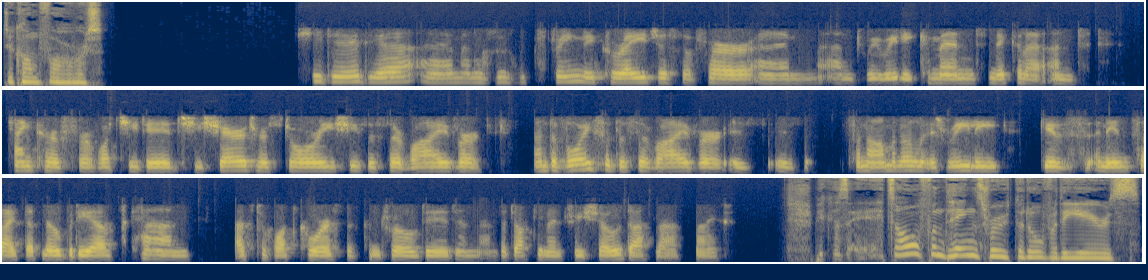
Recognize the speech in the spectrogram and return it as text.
to come forward. She did, yeah, um, and it was extremely courageous of her, um, and we really commend Nicola and thank her for what she did. She shared her story. She's a survivor, and the voice of the survivor is is phenomenal. It really gives an insight that nobody else can as to what coercive control did, and, and the documentary showed that last night. Because it's often things, Ruth, that over the years,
